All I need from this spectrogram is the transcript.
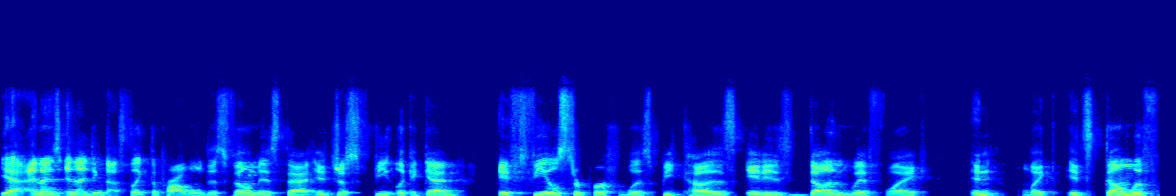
yeah, and I and I think that's like the problem with this film is that it just feel like again, it feels superfluous because it is done with like in like it's done with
